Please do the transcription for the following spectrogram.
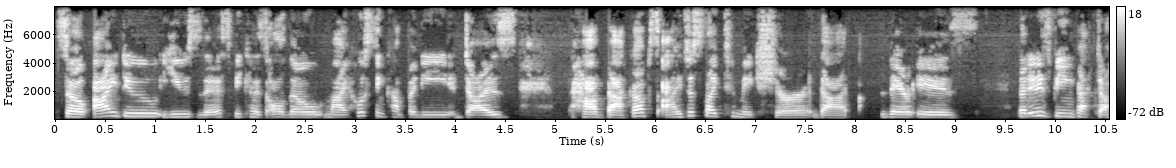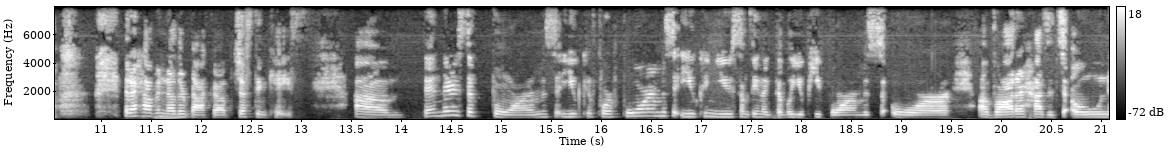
So I do use this because although my host hosting company does have backups, I just like to make sure that there is that it is being backed up, that I have mm-hmm. another backup just in case. Um, then there's the forms. You can, for forms, you can use something like WP Forms or Avada has its own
